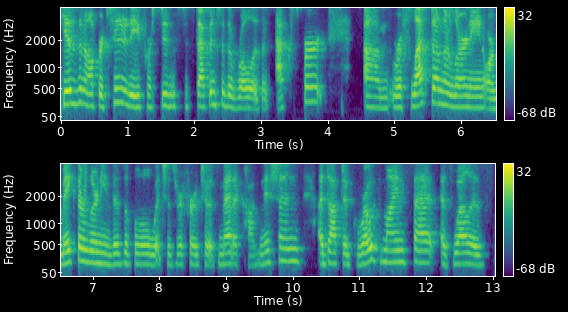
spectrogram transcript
gives an opportunity for students to step into the role as an expert, um, reflect on their learning or make their learning visible, which is referred to as metacognition, adopt a growth mindset, as well as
